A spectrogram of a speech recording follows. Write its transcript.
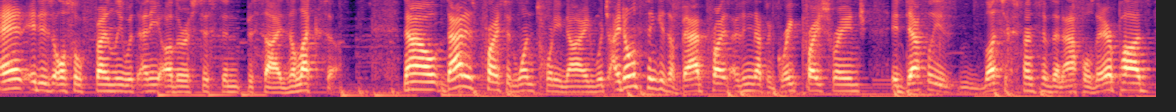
And it is also friendly with any other assistant besides Alexa. Now, that is priced at 129, which I don't think is a bad price. I think that's a great price range. It definitely is less expensive than Apple's AirPods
